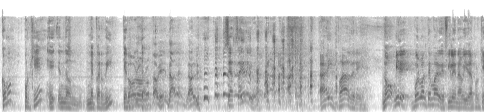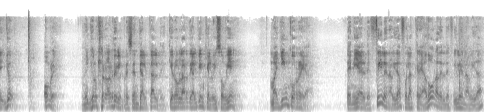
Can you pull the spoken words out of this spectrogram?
¿Cómo? ¿Por qué? Eh, eh, no, ¿Me perdí? no, no, no, está bien, dale, dale. Sea serio. Ay, padre. No, mire, vuelvo al tema de desfile de Navidad, porque yo, hombre, yo no quiero hablar del presente alcalde, quiero hablar de alguien que lo hizo bien. Mayín Correa tenía el desfile de Navidad, fue la creadora del desfile de Navidad.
